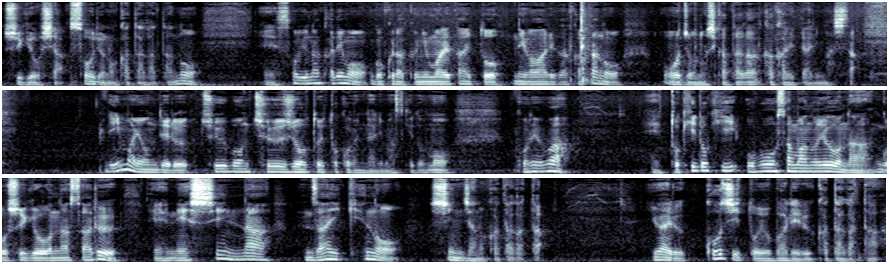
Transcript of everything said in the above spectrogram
修行者僧侶の方々の、えー、そういう中でも極楽に生まれたいと願われた方の往生の仕方が書かれてありました。で今読んでる「中盆中上」というところになりますけどもこれは時々お坊様のようなご修行をなさる熱心な在家の信者の方々いわゆる孤児と呼ばれる方々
